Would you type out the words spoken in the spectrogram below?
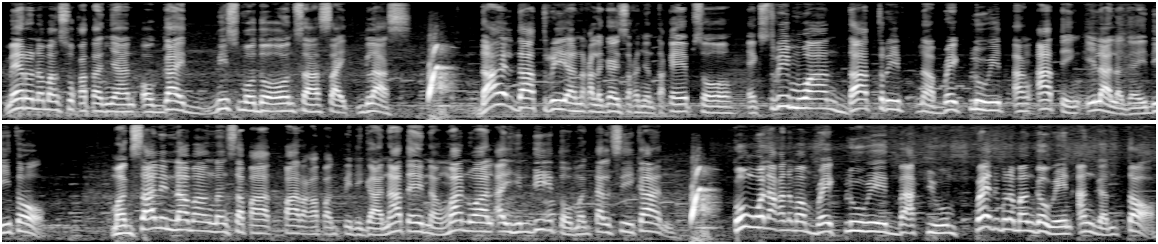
Meron namang sukatan yan o guide mismo doon sa sight glass. Dahil dot 3 ang nakalagay sa kanyang takip, so extreme 1 dot 3 na brake fluid ang ating ilalagay dito. Magsalin lamang ng sapat para kapag piniga natin ng manual ay hindi ito magtalsikan. Kung wala ka namang brake fluid, vacuum, pwede mo namang gawin ang ganito.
